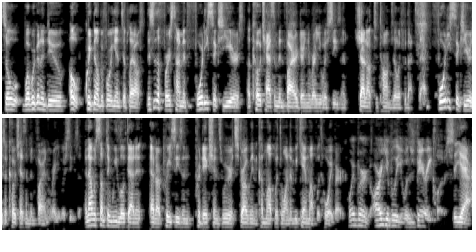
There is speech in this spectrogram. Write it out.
So what we're gonna do? Oh, quick note before we get into playoffs. This is the first time in 46 years a coach hasn't been fired during the regular season. Shout out to Tom Ziller for that stat. 46 years a coach hasn't been fired in the regular season, and that was something we looked at it at our preseason predictions. We were struggling to come up with one, and we came up with Hoiberg. Hoiberg arguably was very close. Yeah,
